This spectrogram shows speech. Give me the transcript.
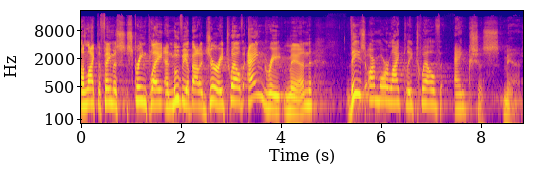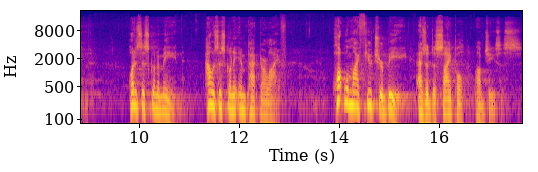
Unlike the famous screenplay and movie about a jury, 12 angry men, these are more likely 12 anxious men. What is this going to mean? How is this going to impact our life? What will my future be as a disciple of Jesus?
